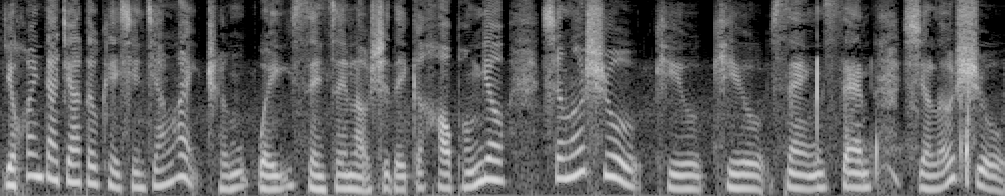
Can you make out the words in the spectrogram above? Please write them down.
也欢迎大家都可以先加麦成为三三老师的一个好朋友，小老鼠 QQ 三三，小老鼠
